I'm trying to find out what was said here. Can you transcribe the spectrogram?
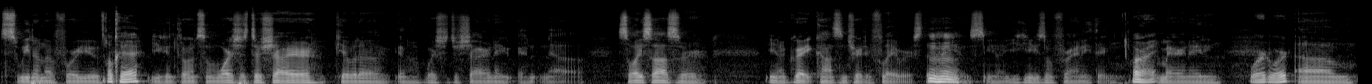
sweet enough for you. Okay. You can throw in some Worcestershire. Give it a you know Worcestershire and, a, and uh, soy sauce or you know great concentrated flavors that I Mhm. use. You know you can use them for anything. All right. Marinating Word, word. um,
